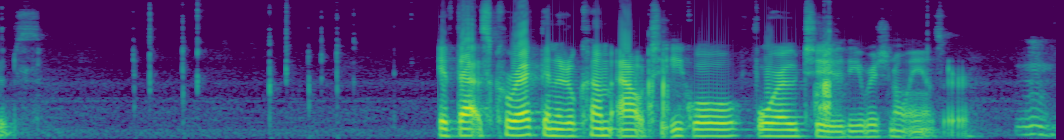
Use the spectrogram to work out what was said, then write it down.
Oops. If that's correct, then it'll come out to equal 402, the original answer. Mm.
